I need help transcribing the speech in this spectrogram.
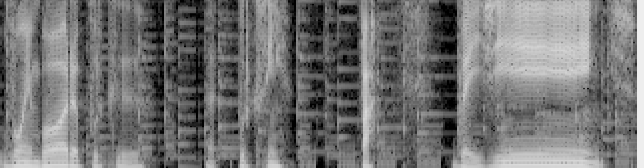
vou embora porque. Eh, porque sim. Vá. Beijinhos.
